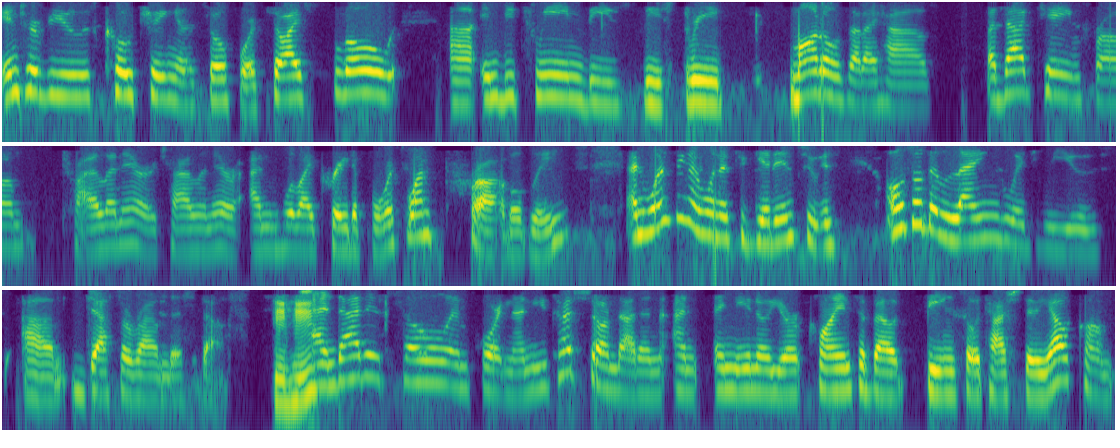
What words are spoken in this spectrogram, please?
interviews, coaching, and so forth. So I flow uh, in between these these three models that I have, but that came from trial and error, trial and error. And will I create a fourth one? Probably. And one thing I wanted to get into is Also, the language we use, um, Jeff, around this stuff. Mm-hmm. And that is so important. And you touched on that and, and, and you know, your clients about being so attached to the outcome.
